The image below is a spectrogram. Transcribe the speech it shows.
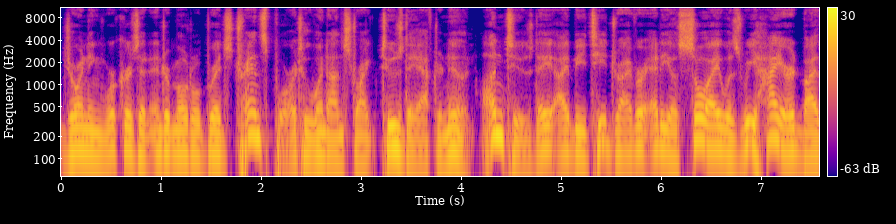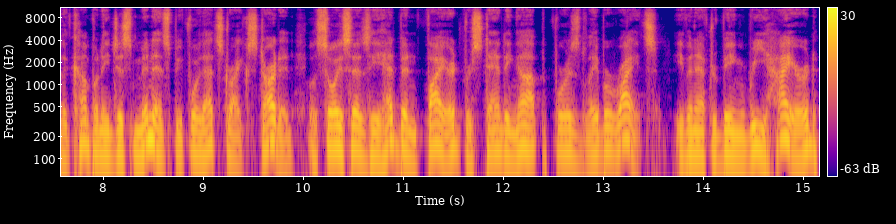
joining workers at Intermodal Bridge Transport who went on strike Tuesday afternoon. On Tuesday, IBT driver Eddie Osoy was rehired by the company just minutes before that strike started. Osoy says he had been fired for standing up for his labor rights. Even after being rehired,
